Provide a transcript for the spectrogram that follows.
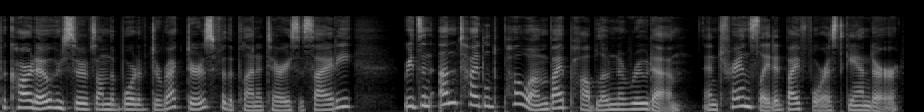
Picardo, who serves on the board of directors for the Planetary Society, reads an untitled poem by Pablo Neruda and translated by Forrest Gander.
